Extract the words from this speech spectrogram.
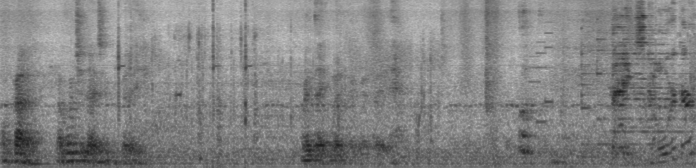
Ô cara, já vou te dar isso aqui, peraí. Aguenta aí, aguenta aí, aguenta aí. Thanks, coworker.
